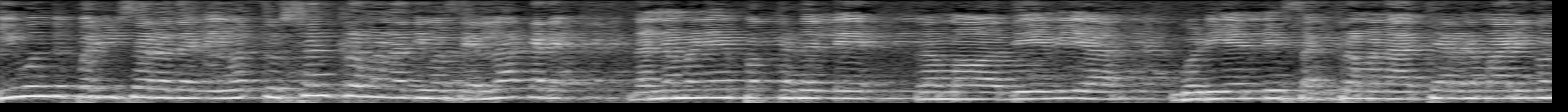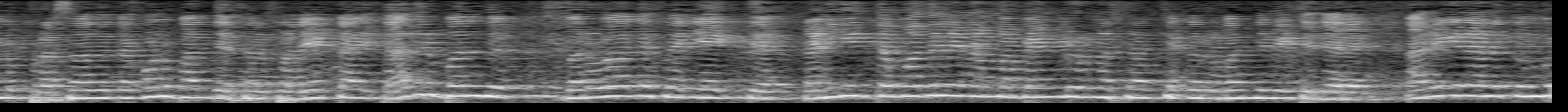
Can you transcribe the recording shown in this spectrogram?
ಈ ಒಂದು ಪರಿಸರದಲ್ಲಿ ಇವತ್ತು ಸಂಕ್ರಮಣ ದಿವಸ ಎಲ್ಲಾ ಕಡೆ ನನ್ನ ಮನೆಯ ಪಕ್ಕದಲ್ಲಿ ನಮ್ಮ ದೇವಿಯ ಗುಡಿಯಲ್ಲಿ ಸಂಕ್ರಮಣ ಆಚರಣೆ ಮಾಡಿಕೊಂಡು ಪ್ರಸಾದ ತಗೊಂಡು ಬಂದೆ. ಸ್ವಲ್ಪ ಲೇಟ್ ಆಯ್ತು. ಆದ್ರೂ ಬಂದು ಬರುವಾಗ ಸರಿ ಆಯ್ತು. ನನಗಿಂತ ಮೊದಲೇ ನಮ್ಮ ಬೆಂಗಳೂರಿನ ಶಾಸಕರು ಬಂದು ಬಿಟ್ಟಿದ್ದಾರೆ. ಅವರಿಗೆ ನಾನು ತುಂಬ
